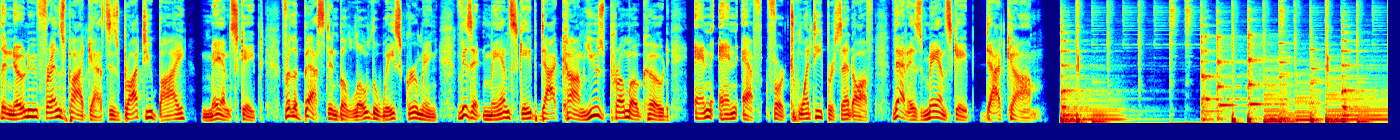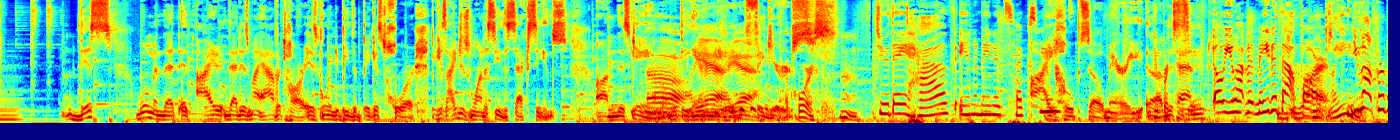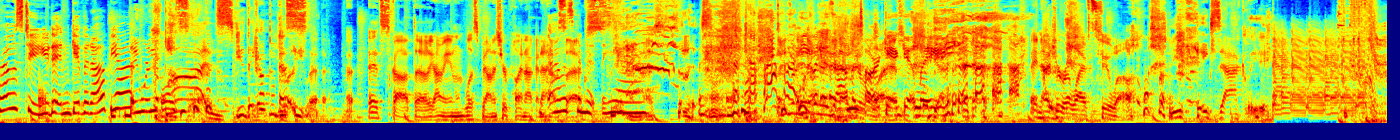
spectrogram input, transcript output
The No New Friends podcast is brought to you by Manscaped. For the best in below the waist grooming, visit manscaped.com. Use promo code NNF for 20% off. That is manscaped.com. This woman that I that is my avatar is going to be the biggest whore because I just want to see the sex scenes on this game with the animated figures. Oh, Of course. Do they have animated sex Scenes? I hope so, Mary. You Uh, can this is- pretend. Oh, you haven't made it that You on far. the plane. You got proposed to. You didn't give it up yet. They were in the pods. You, they got It's, proposed. uh, it's Scott, though. I mean, let's be honest. You're probably not going to have sex. gonna, yeah. Even his avatar can't get laid. It knows your real life too well. exactly.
